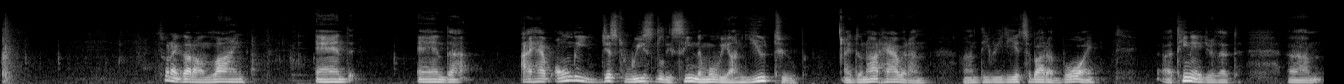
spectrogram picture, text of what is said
That's when I got online, and and uh, I have only just recently seen the movie on YouTube. I do not have it on on DVD. It's about a boy, a teenager that um,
